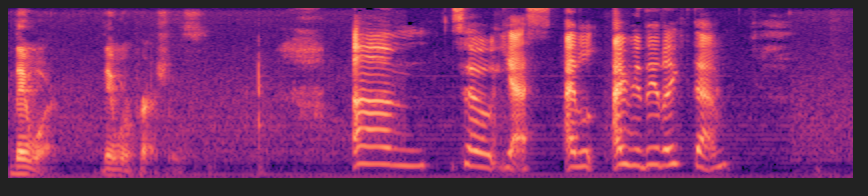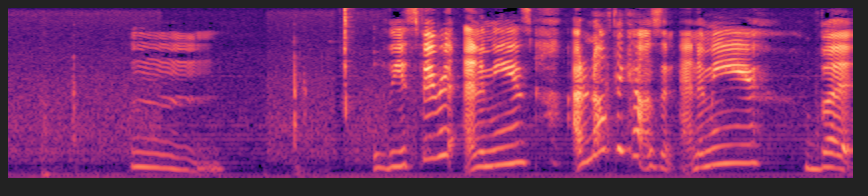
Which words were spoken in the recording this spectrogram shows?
they were. They were precious. Um, so yes, I I really liked them. Hmm. Least favorite enemies? I don't know if they count as an enemy, but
